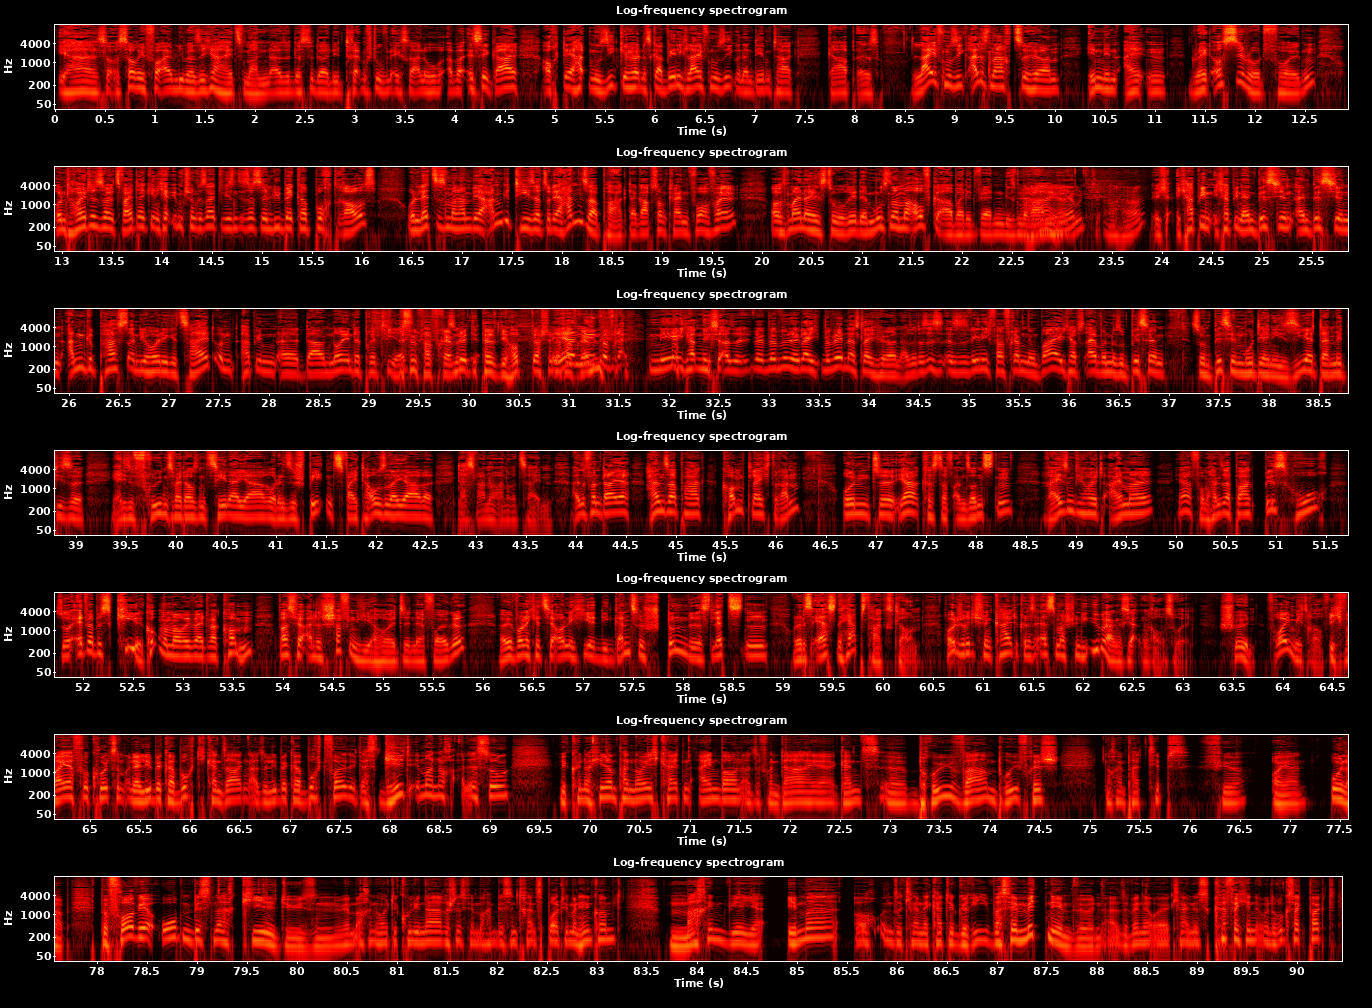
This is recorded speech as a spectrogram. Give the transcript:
Ja, so, sorry vor allem lieber Sicherheitsmann, also dass du da die Treppenstufen extra alle hoch, aber ist egal, auch der hat Musik gehört und es gab wenig Live-Musik und an dem Tag gab es Live-Musik, alles nachzuhören in den alten Great Ostsee Road Folgen und heute soll es weitergehen, ich habe eben schon gesagt, wir sind jetzt aus der Lübecker Bucht raus und letztes Mal haben wir ja angeteasert, so der Hansa-Park, da gab es so einen kleinen Vorfall aus meiner Historie, der muss nochmal aufgearbeitet werden in diesem Rahmen hier. Ah, gut. Aha. Ich, ich habe ihn, ich hab ihn ein, bisschen, ein bisschen angepasst an die heutige Zeit und habe ihn äh, da neu interpretiert. Bisschen verfremdet, die, Person- die Hauptdarsteller Ja, nee, verfremdet. verfre- nee, ich habe nichts, also wir, wir, gleich, wir werden das gleich hören. Also das ist, es ist wenig Verfremdung bei. Ich habe es einfach nur so ein bisschen, so ein bisschen modernisiert, damit diese, ja, diese frühen 2010er Jahre oder diese späten 2000er Jahre, das waren noch andere Zeiten. Also von daher, Hansapark kommt gleich dran. Und äh, ja, Christoph, ansonsten reisen wir heute einmal ja, vom Hansapark bis hoch, so etwa bis Kiel. Gucken wir mal, wie weit wir kommen, was wir alles schaffen hier heute in der Folge. Weil wir wollen euch jetzt ja auch nicht hier die ganze Stunde des letzten oder des ersten Herbsttags klauen. Heute ist richtig schön kalt, ihr könnt das erste Mal schön die Übergangsjacken rausholen. Schön, freue ich mich drauf. Ich war ja vor kurzem an der Lübecker Bucht. Ich kann sagen, also Lübecker Buchtfolge, das gilt immer noch alles so. Wir können auch hier noch ein paar Neuigkeiten einbauen. Also von daher ganz äh, brühwarm, brühfrisch. Noch ein paar Tipps für euren Urlaub. Bevor wir oben bis nach Kiel düsen, wir machen heute kulinarisches, wir machen ein bisschen Transport, wie man hinkommt, machen wir ja immer auch unsere kleine Kategorie, was wir mitnehmen würden. Also wenn ihr euer kleines Köfferchen in den Rucksack packt,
